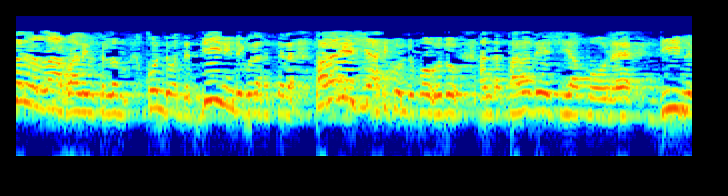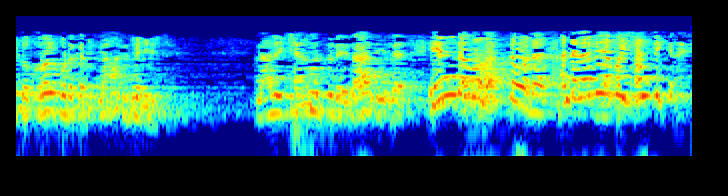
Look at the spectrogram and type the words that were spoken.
சொல்லாஹு அலைஹி செல்லம் கொண்டு வந்த தீன் இந்த உலகத்துல பரதேசியாக கொண்டு போகுது அந்த பரதேசியா போல தீனுக்கு குரல் கொடுக்கறதுக்கு யாருமே இல்லை நாளை கேமத்துடைய நாளில எந்த முகத்தோட அந்த நபிய போய் சந்திக்கிறேன்.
